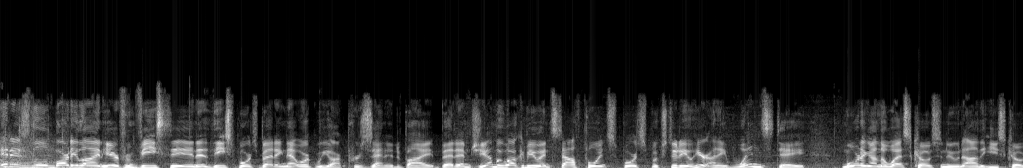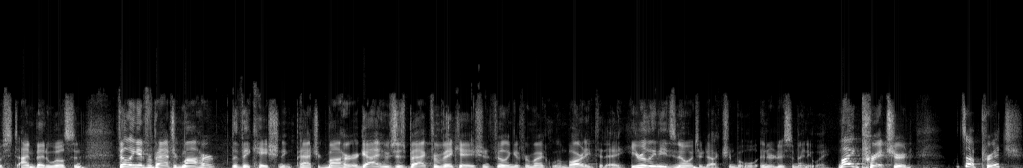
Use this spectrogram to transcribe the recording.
It is the Lombardi line here from VSIN, the Sports Betting Network. We are presented by BetMGM. We welcome you in South Point Sportsbook Studio here on a Wednesday morning on the West Coast, noon on the East Coast. I'm Ben Wilson, filling in for Patrick Meagher, the vacationing Patrick Meagher, a guy who's just back from vacation, filling in for Michael Lombardi today. He really needs no introduction, but we'll introduce him anyway. Mike Pritchard. What's up, Pritch?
